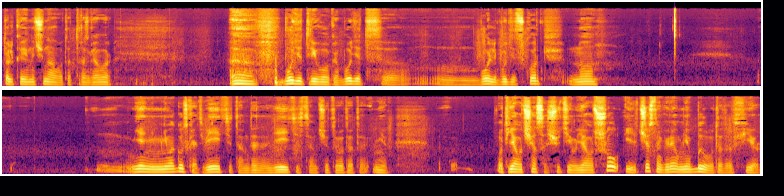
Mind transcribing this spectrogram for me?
только и начинал вот этот разговор. А, будет тревога, будет э, боль, будет скорбь, но я не, не могу сказать, верьте там, да, надейтесь, там, что-то вот это. Нет. Вот я вот сейчас ощутил, я вот шел, и, честно говоря, у меня был вот этот фир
